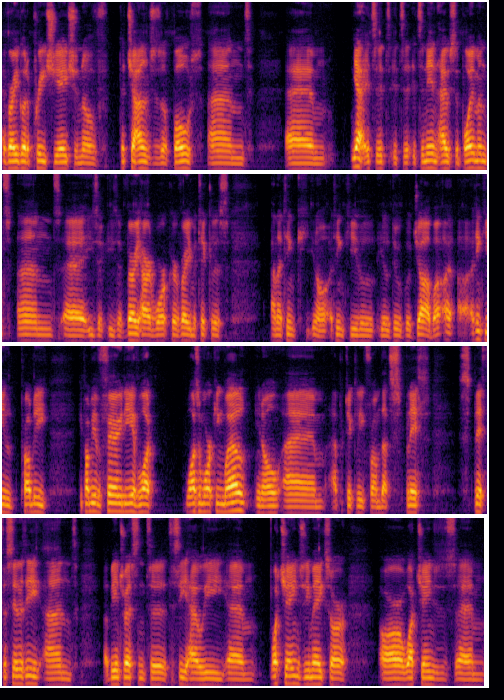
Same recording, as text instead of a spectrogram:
a very good appreciation of the challenges of both, and um, yeah, it's it's it's it's an in-house appointment, and uh, he's a he's a very hard worker, very meticulous, and I think you know I think he'll he'll do a good job. I I, I think he'll probably he probably have a fair idea of what wasn't working well, you know, um, uh, particularly from that split split facility, and it'll be interesting to, to see how he um, what changes he makes or or what changes um,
